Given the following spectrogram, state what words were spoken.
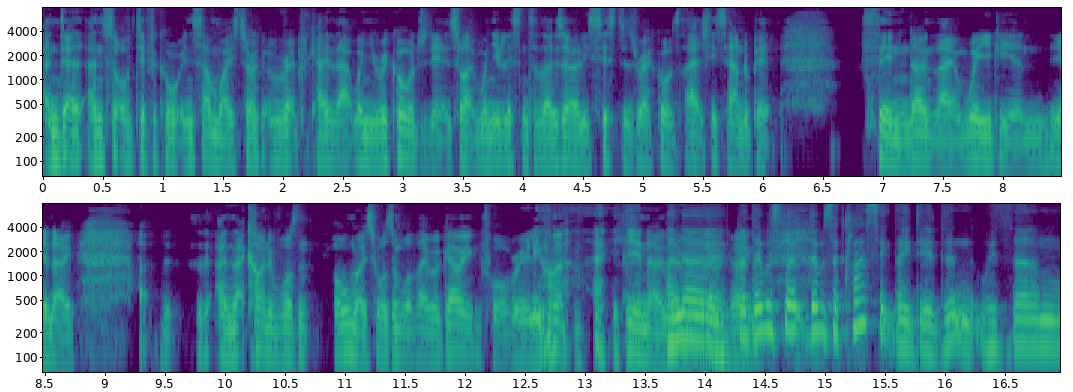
and and sort of difficult in some ways to replicate that when you recorded it it's like when you listen to those early sisters records they actually sound a bit thin, don't they, and weedy, and you know, uh, and that kind of wasn't almost wasn't what they were going for, really, were they? You know, I know, but there was the, there was a classic they did, didn't with um,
